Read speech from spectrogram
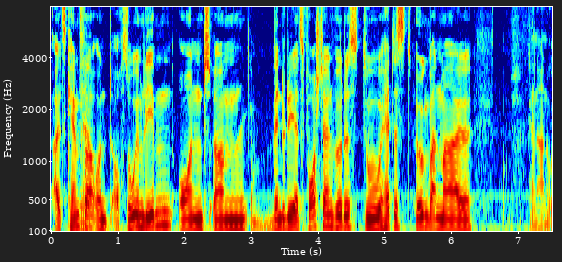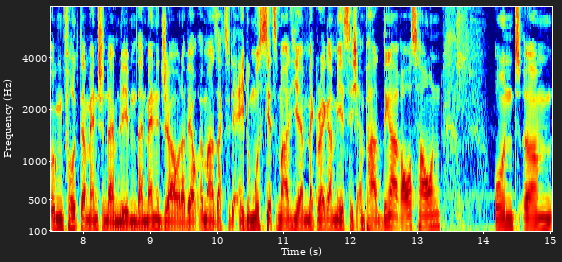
als Kämpfer ja. und auch so im Leben. Und ähm, wenn du dir jetzt vorstellen würdest, du hättest irgendwann mal keine Ahnung, irgendein verrückter Mensch in deinem Leben, dein Manager oder wer auch immer, sagst du dir, ey, du musst jetzt mal hier McGregor-mäßig ein paar Dinger raushauen und ähm,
